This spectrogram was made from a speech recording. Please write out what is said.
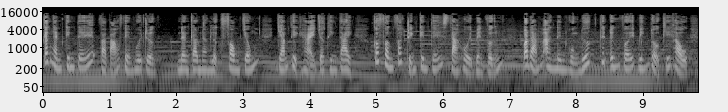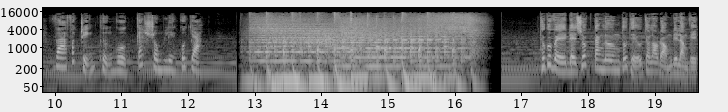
các ngành kinh tế và bảo vệ môi trường, nâng cao năng lực phòng chống, giảm thiệt hại do thiên tai, có phần phát triển kinh tế xã hội bền vững, bảo đảm an ninh nguồn nước thích ứng với biến đổi khí hậu và phát triển thượng nguồn các sông liên quốc gia. Thưa quý vị, đề xuất tăng lương tối thiểu cho lao động đi làm việc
